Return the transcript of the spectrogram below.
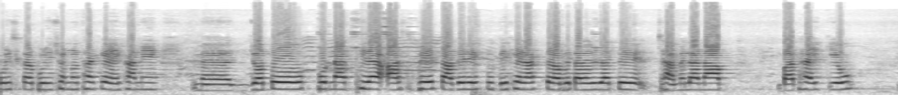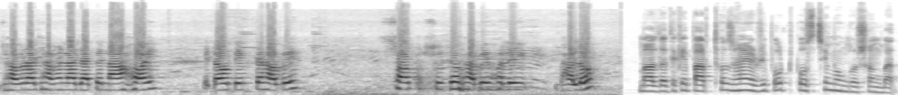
পরিষ্কার পরিচ্ছন্ন থাকে, এখানে যত পুণ্যার্থীরা আসবে, তাদের একটু দেখে রাখতে হবে। তাদের যাতে ঝামেলা না বাধায় কেউ, ঝগড়া ঝামেলা যাতে না হয়, এটাও দেখতে হবে। সব শুদ্ধভাবে হলে ভালো। মালদা থেকে পার্থ ঝাঁয়ের রিপোর্ট পশ্চিমবঙ্গ সংবাদ।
